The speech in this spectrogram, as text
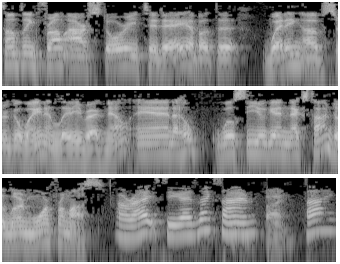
something from our story today about the wedding of Sir Gawain and Lady Ragnell, and I hope we'll see you again next time to learn more from us. All right. See you guys next time. Bye. Bye.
